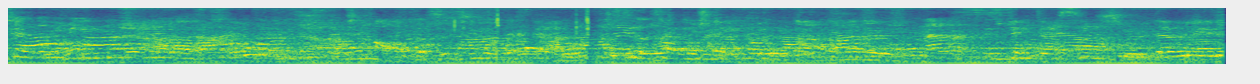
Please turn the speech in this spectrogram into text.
这个名字要炒的，这个才是真的。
